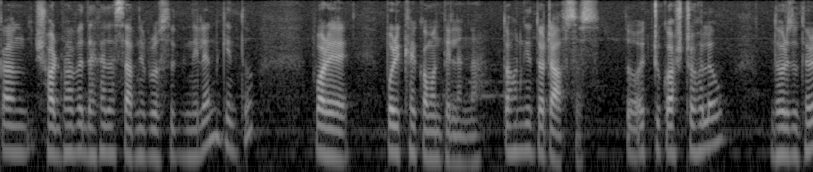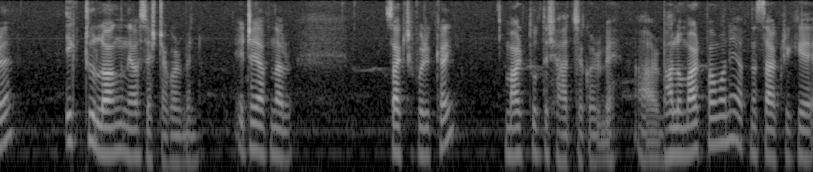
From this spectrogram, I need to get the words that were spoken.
কারণ শর্টভাবে দেখা যাচ্ছে আপনি প্রস্তুতি নিলেন, কিন্তু পরে পরীক্ষায় কমন পেলেন না। তখন কিন্তু একটা আফসোস। তো একটু কষ্ট হলেও ধৈর্য ধরে একটু লং নেওয়ার চেষ্টা করবেন। এটাই আপনার চাকরি পরীক্ষায় মার্ক তুলতে সাহায্য করবে। আর ভালো মার্ক পাওয়া মানে আপনার চাকরিকে,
